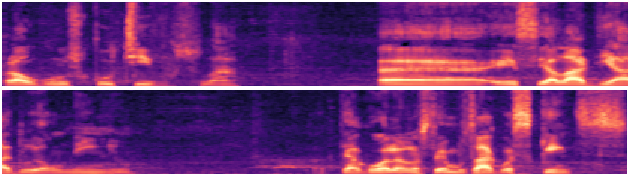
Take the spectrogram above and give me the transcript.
para alguns cultivos. Né? É, esse alardeado é um ninho. Até agora nós temos águas quentes.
